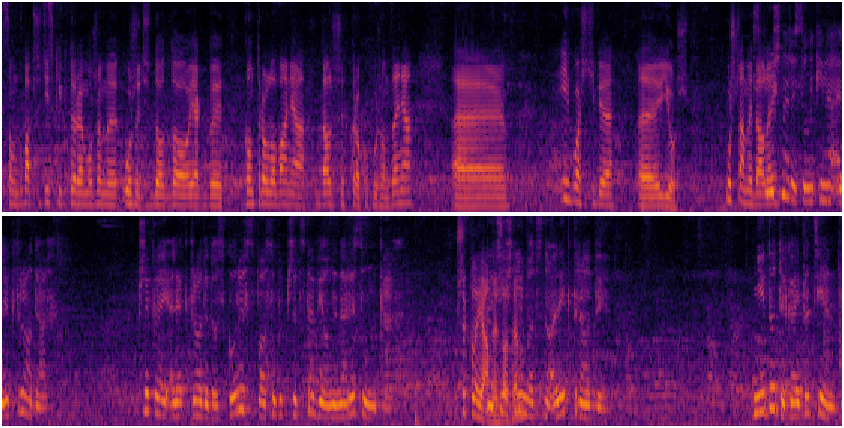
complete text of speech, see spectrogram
Są dwa przyciski, które możemy użyć do, do jakby kontrolowania dalszych kroków urządzenia. I właściwie e, już. Puszczamy dalej. Spójrz na rysunki na elektrodach. Przyklej elektrody do skóry w sposób przedstawiony na rysunkach. Przyklejamy Naciśnij zatem. mocno elektrody. Nie dotykaj pacjenta.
